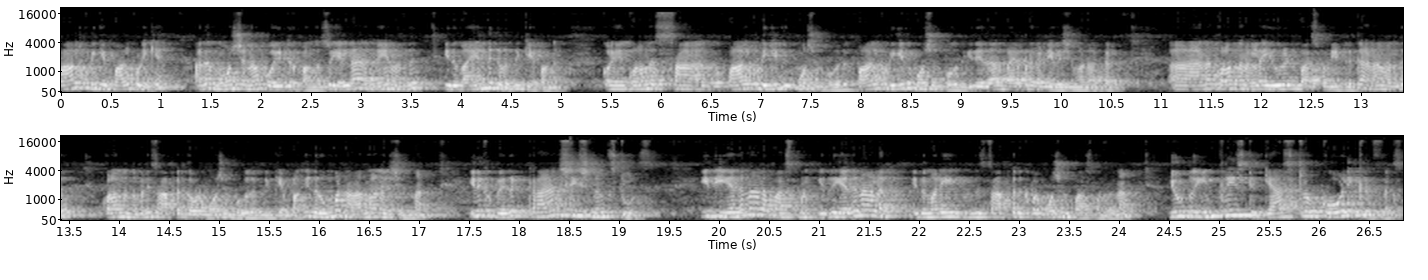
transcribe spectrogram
பால் குடிக்க பால் குடிக்க அதை மோஷனாக போயிட்டு இருப்பாங்க. ஸோ எல்லாருமே வந்து இது பயந்துட்டு வந்து கேட்பாங்க. என் குழந்தை சா பால் குடிக்குது மோஷன் போகுது. பால் குடிக்குது மோஷன் போகுது. இது ஏதாவது பயப்பட வேண்டிய விஷயமா டாக்டர்? ஆனால் குழந்தை நல்லா யூரின் பாஸ் பண்ணிட்டு இருக்கு. ஆனால் வந்து குழந்தை இந்த மாதிரி சாப்பிட்டதுக்கப்புறம் மோஷன் போகுது அப்படின்னு கேட்பாங்க. இது ரொம்ப நார்மலான விஷயம் தான் இதுக்கு பேர் டிரான்சிஷனல் ஸ்டூல்ஸ் இது எதனால் பாஸ் பண்ண இது எதனால் இது மாதிரி வந்து சாப்பிட்டதுக்கப்புறம் மோஷன் பாஸ் பண்ணுதுன்னா due to increased gastrocolic reflex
